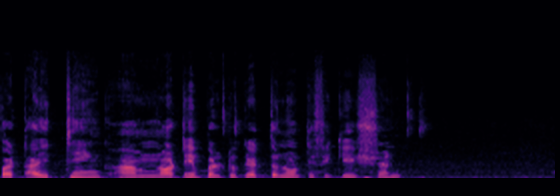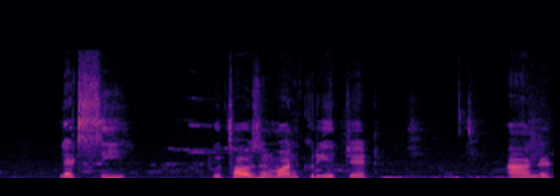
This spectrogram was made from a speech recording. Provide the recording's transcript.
but I think I'm not able to get the notification. Let's see. 2001 created. And it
